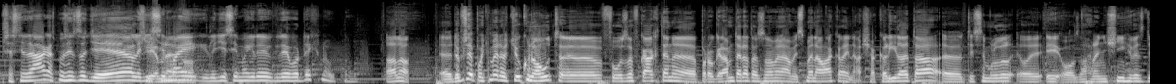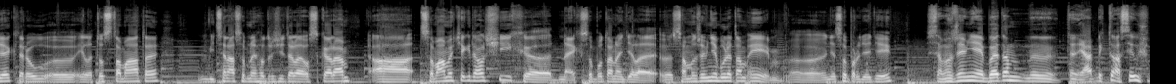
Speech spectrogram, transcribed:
Přesně tak, aspoň se něco děje a lidi si mají, lidi si mají kde, kde oddechnout. No. Ano. Eh, dobře, pojďme doťuknout eh, v úzovkách ten eh, program, teda to znamená, my jsme nalákali na šakalí leta, ty jsi mluvil i o zahraniční hvězdě, kterou i letos tam máte, vícenásobného držitele Oscara. A co máme v těch dalších dnech, sobota, neděle? Samozřejmě bude tam i něco pro děti. Samozřejmě, bude tam, já bych to asi už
